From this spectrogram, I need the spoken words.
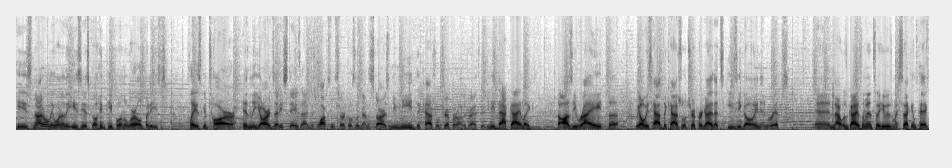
he's not only one of the easiest going people in the world, but he's plays guitar in the yards that he stays at, and just walks in circles looking at the stars, and you need the casual tripper on the drive-through. You need that guy, like the Aussie Wright, the, we always have the casual tripper guy that's easygoing and rips, and that was Geiselman, so he was my second pick.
